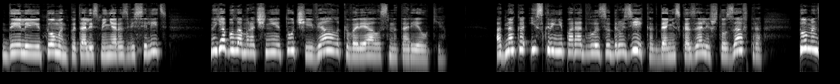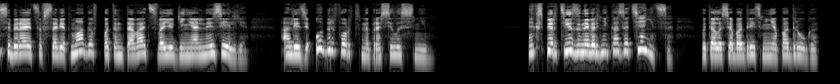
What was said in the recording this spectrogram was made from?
Дели и Томан пытались меня развеселить, но я была мрачнее тучи и вяло ковырялась на тарелке. Однако искренне порадовалась за друзей, когда они сказали, что завтра Томен собирается в совет магов патентовать свое гениальное зелье, а леди Оберфорд напросилась с ним. «Экспертиза наверняка затянется», — пыталась ободрить меня подруга.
